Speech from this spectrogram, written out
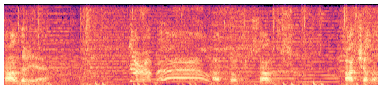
Saldır ya. Okçu saldır. Parçala.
